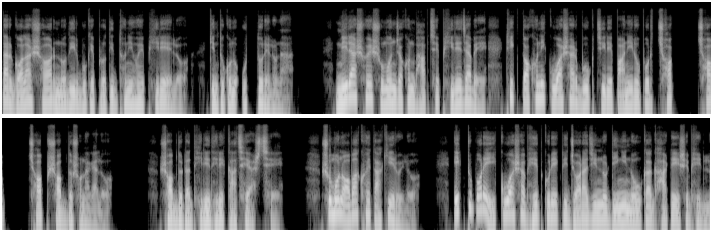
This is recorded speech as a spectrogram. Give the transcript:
তার গলার স্বর নদীর বুকে প্রতিধ্বনি হয়ে ফিরে এলো, কিন্তু কোনো উত্তর এলো না। নিরাশ হয়ে সুমন যখন ভাবছে ফিরে যাবে, ঠিক তখনই কুয়াশার বুক চিরে পানির ওপর ছপ ছপ ছপ শব্দ শোনা গেল। শব্দটা ধীরে ধীরে কাছে আসছে। সুমন অবাক হয়ে তাকিয়ে রইল। একটু পরেই কুয়াশা ভেদ করে একটি জরাজীর্ণ ডিঙি নৌকা ঘাটে এসে ভিড়ল।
